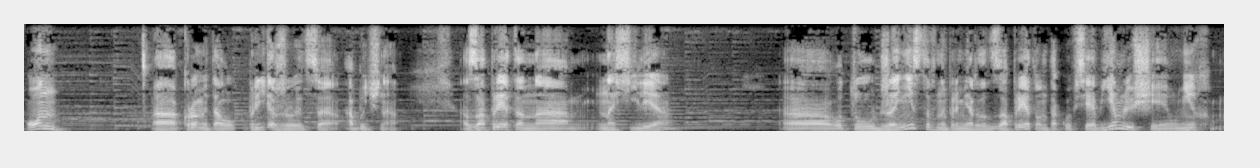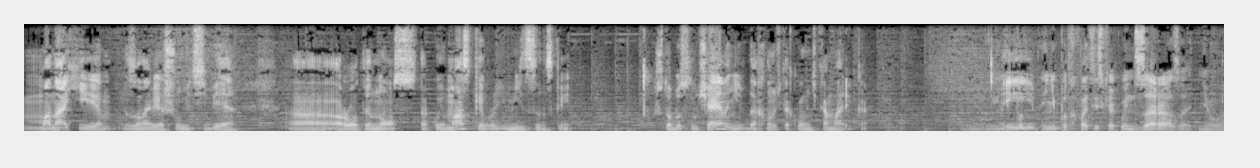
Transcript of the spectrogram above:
Он а, кроме того, придерживается обычно запрета на насилие. А, вот у джайнистов, например, этот запрет, он такой всеобъемлющий. У них монахи занавешивают себе а, рот и нос такой маской, вроде медицинской, чтобы случайно не вдохнуть какого-нибудь комарика. И, и... Под, и не подхватить какую-нибудь заразу от него.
